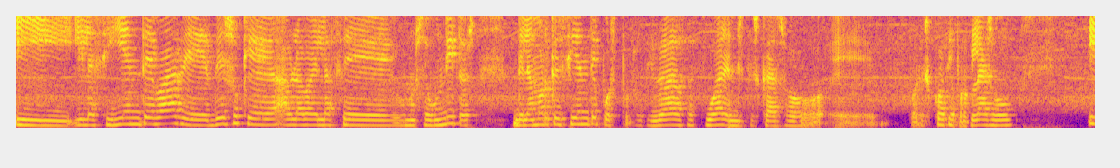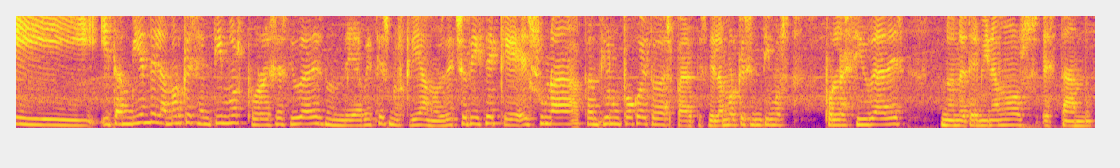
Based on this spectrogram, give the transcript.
y, y la siguiente va de, de eso que hablaba él hace unos segunditos, del amor que siente pues por su ciudad actual, en este caso eh, por Escocia, por Glasgow, y, y, también del amor que sentimos por esas ciudades donde a veces nos criamos. De hecho, dice que es una canción un poco de todas partes, del amor que sentimos por las ciudades donde terminamos estando.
